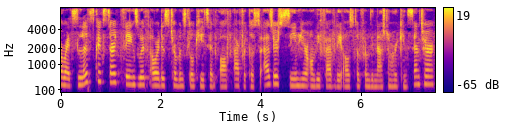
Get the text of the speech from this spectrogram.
Alright, so let's kickstart things with our disturbance located off Africa. So as you're seeing here on the 5-day outlook from the National Hurricane Center,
